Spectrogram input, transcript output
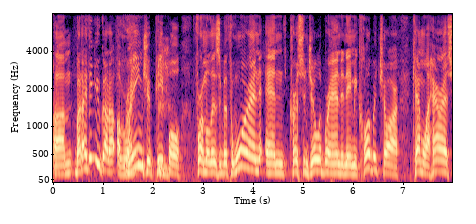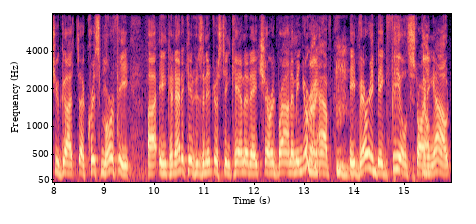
Um, but I think you've got a, a right. range of people from Elizabeth Warren and Kirsten Gillibrand and Amy Klobuchar, Kamala Harris. You got uh, Chris Murphy. Uh, in Connecticut, who's an interesting candidate, Sherrod Brown. I mean, you're right. going to have a very big field starting no. out.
